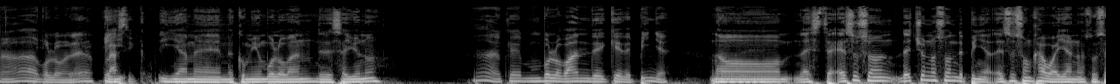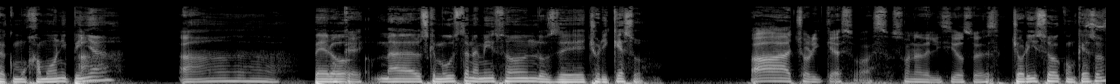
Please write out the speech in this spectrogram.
Ah, bolovanero, clásico. y ya me, me comí un bolobán de desayuno. Ah, ok. Un bolobán de qué? De piña. No, este, esos son, de hecho no son de piña, esos son hawaianos, o sea, como jamón y piña, Ah. Pero a los que me gustan a mí son los de choriqueso, Ah, choriqueso. Ah, Eso suena delicioso eso. chorizo con queso.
